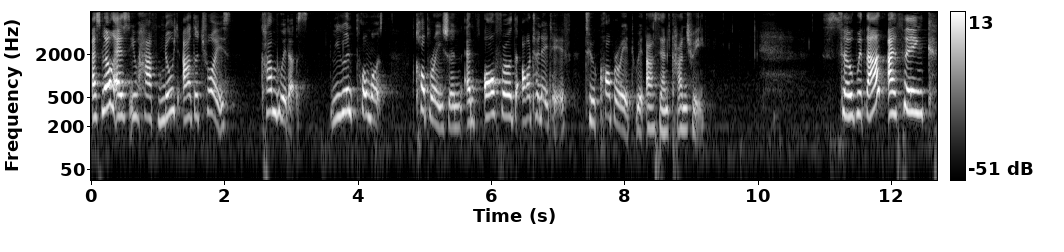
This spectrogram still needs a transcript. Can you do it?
as long as you have no other choice, come with us. We will promote cooperation and offer the alternative to cooperate with ASEAN country. So with that, I think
